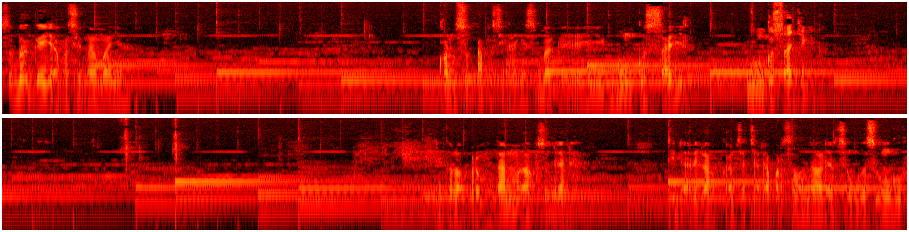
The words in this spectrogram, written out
sebagai apa sih namanya konsul apa sih hanya sebagai bungkus saja. Bungkus saja gitu. Ini kalau permintaan maaf sudah tidak dilakukan secara personal dan sungguh-sungguh.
